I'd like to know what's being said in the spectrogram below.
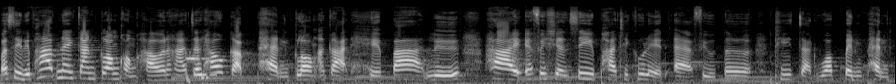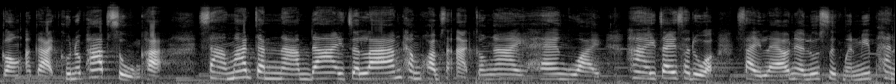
ประสิทธิภาพในการกรองของเขานะคะ จะเท่ากับแผ่นกรองอากาศ HEPA หรือ High Efficiency Particulate Air Filter ที่จัดว่าเป็นแผ่นกรองอากาศคุณภาพสูงค่ะ สามารถกันน้ำได้จะล้างทำความสะอาดก็ง่าย แห้งไว หายใจสะดวก ใส่แล้วเนี่ยรู้สึกเหมือนมีแผ่น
